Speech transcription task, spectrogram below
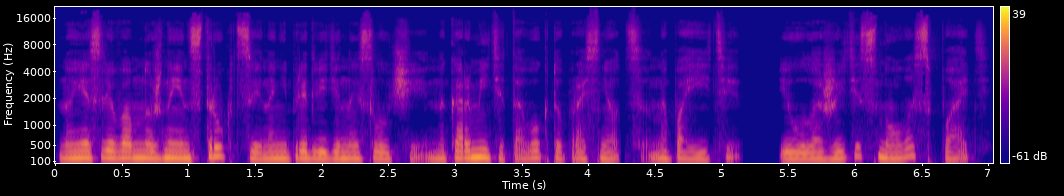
Но если вам нужны инструкции на непредвиденные случаи, накормите того, кто проснется, напоите и уложите снова спать.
